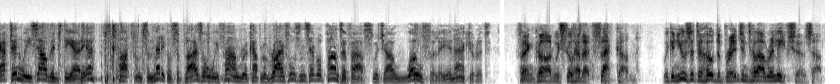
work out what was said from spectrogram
Captain. We salvaged the area. Apart from some medical supplies, all we found were a couple of rifles and several Panzerfausts, which are woefully inaccurate. Thank God we still have that flak gun. We can use it to hold the bridge until our relief shows up.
